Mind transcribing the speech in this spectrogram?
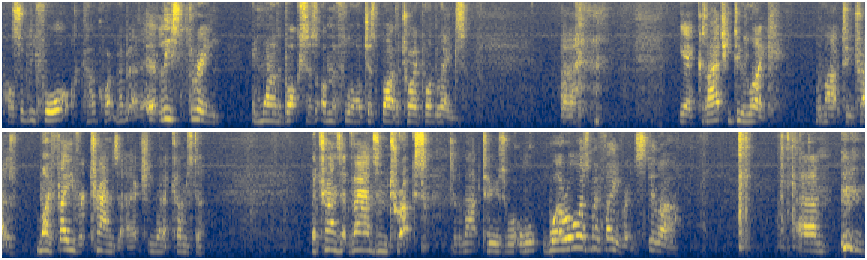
possibly four, I can't quite remember, at least three in one of the boxes on the floor just by the tripod legs. Uh, yeah, because I actually do like the Mark II Transit. My favourite Transit actually when it comes to the Transit vans and trucks. The Mark IIs were, all, were always my favourite and still are. Um, there's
